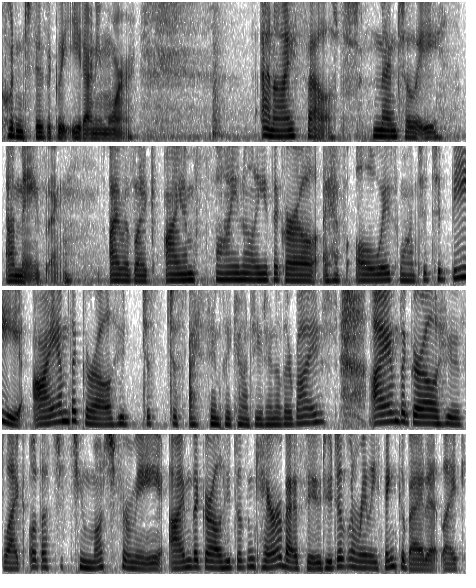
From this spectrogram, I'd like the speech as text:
couldn't physically eat anymore. And I felt mentally amazing. I was like, I am finally the girl I have always wanted to be. I am the girl who just, just, I simply can't eat another bite. I am the girl who's like, oh, that's just too much for me. I'm the girl who doesn't care about food, who doesn't really think about it. Like,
